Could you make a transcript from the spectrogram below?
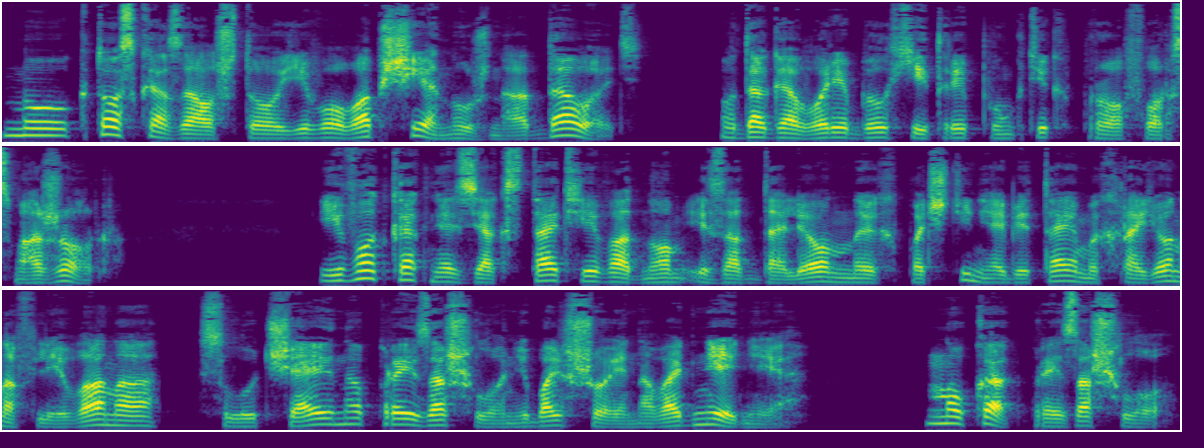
Ну, кто сказал, что его вообще нужно отдавать? В договоре был хитрый пунктик про форс-мажор. И вот как нельзя кстати, в одном из отдаленных, почти необитаемых районов Ливана случайно произошло небольшое наводнение. Ну как произошло?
